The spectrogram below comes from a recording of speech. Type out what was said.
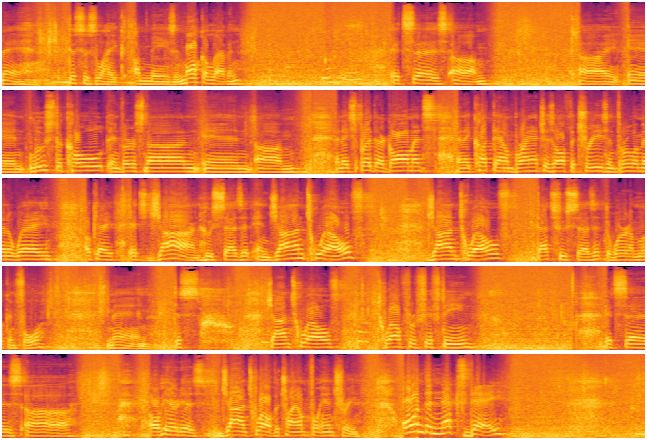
Man, this is like amazing. Mark 11 it says, um, uh, and loose the colt in verse 9 and um, and they spread their garments and they cut down branches off the trees and threw them in a way. Okay it's john who says it in john 12 john 12 that's who says it the word i'm looking for. Man this john 12 12 through 15 it says, uh, oh, here it is, John 12, the triumphal entry. On the next day,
